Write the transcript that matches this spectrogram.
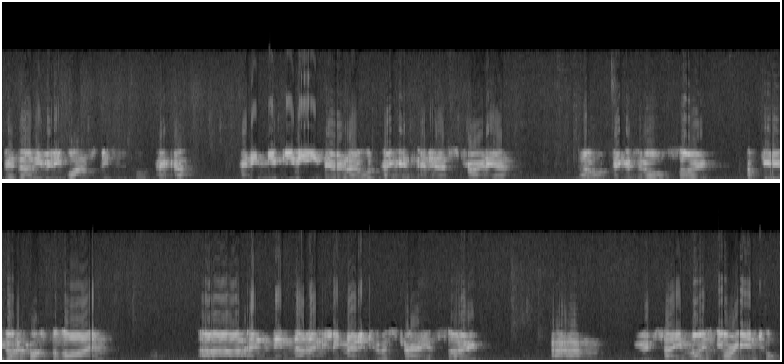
there's only really one species of woodpecker. And in New Guinea, there are no woodpeckers, and in Australia, no woodpeckers at all. So a few got across the line, uh, and then none actually made it to Australia. So um, you would say mostly Oriental,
